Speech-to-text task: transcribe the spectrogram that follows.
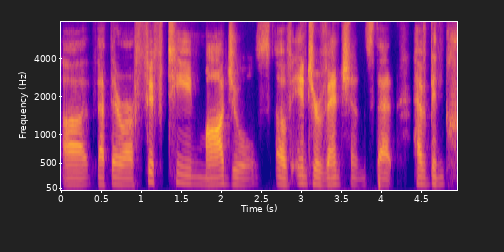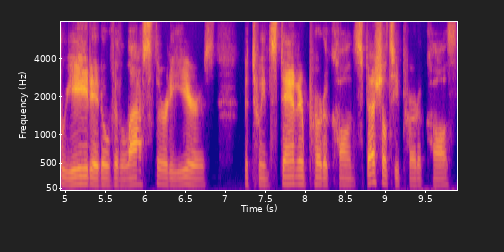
uh, that there are 15 modules of interventions that have been created over the last 30 years between standard protocol and specialty protocols.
